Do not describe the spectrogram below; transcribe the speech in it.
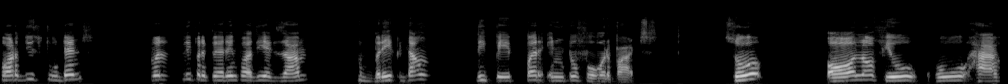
for the students preparing for the exam break down the paper into four parts. So all of you who have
